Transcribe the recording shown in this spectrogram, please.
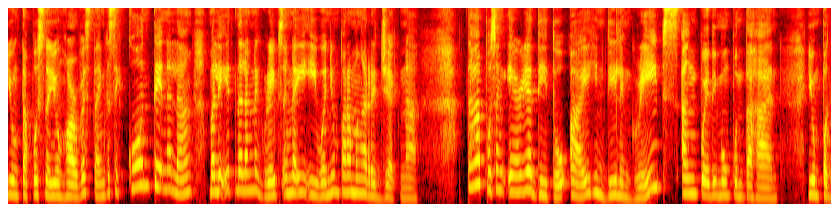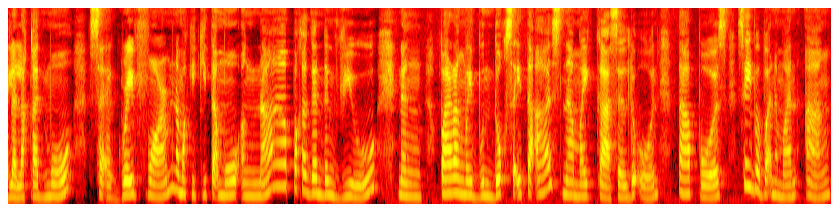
yung tapos na yung harvest time, kasi konti na lang, maliit na lang na grapes ang naiiwan, yung parang mga reject na. Tapos ang area dito ay hindi lang grapes ang pwede mong puntahan. Yung paglalakad mo sa grape farm na makikita mo ang napakagandang view ng parang may bundok sa itaas na may castle doon. Tapos sa ibaba naman ang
